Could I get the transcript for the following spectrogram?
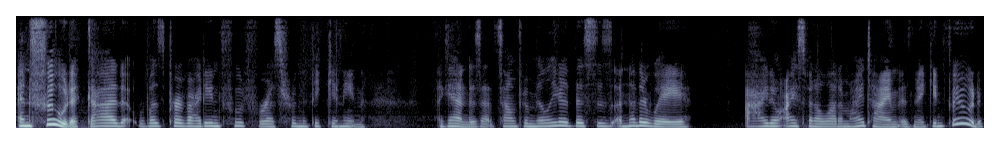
And food, God was providing food for us from the beginning. Again, does that sound familiar? This is another way I don't I spend a lot of my time is making food.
